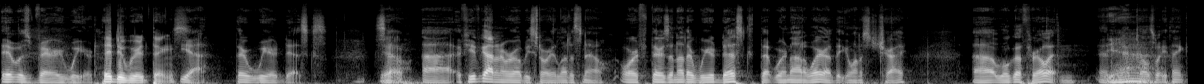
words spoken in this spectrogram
it was very weird. They do weird things. Yeah, they're weird discs. So uh, if you've got an Aerobie story, let us know. Or if there's another weird disc that we're not aware of that you want us to try, uh, we'll go throw it and, and, and Yeah. tell us what you think.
